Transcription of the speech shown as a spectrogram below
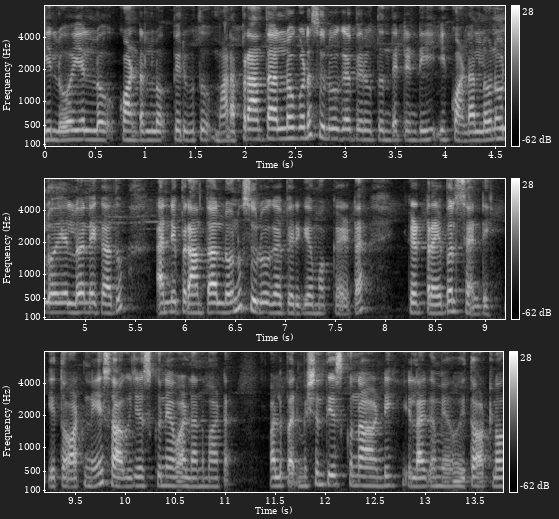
ఈ లోయల్లో కొండల్లో పెరుగుతూ మన ప్రాంతాల్లో కూడా సులువుగా పెరుగుతుందటండి. ఈ కొండల్లోనూ లోయల్లోనే కాదు అన్ని ప్రాంతాల్లోనూ సులువుగా పెరిగే మొక్క ఏట. ఇక్కడ ట్రైబల్స్ అండి. ఈ తోటని సాగు చేసుకునే వాళ్ళు అనమాట వాళ్ళు పర్మిషన్ తీసుకున్నామండి. ఇలాగ మేము ఈ తోటలో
